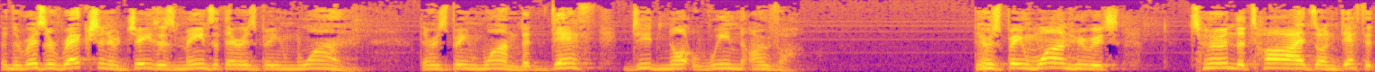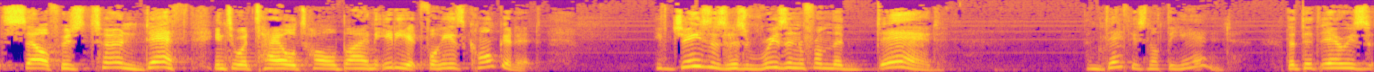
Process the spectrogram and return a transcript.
then the resurrection of Jesus means that there has been one. There has been one, that death did not win over. There has been one who has turned the tides on death itself, who's turned death into a tale told by an idiot, for he has conquered it. If Jesus has risen from the dead, then death is not the end. That, that there, is,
